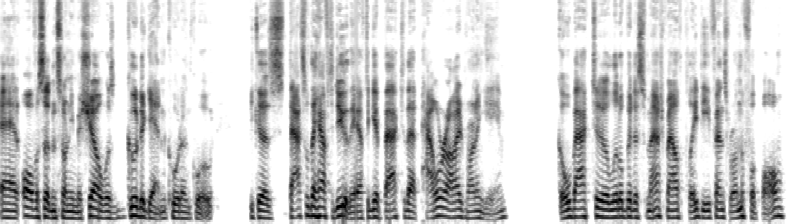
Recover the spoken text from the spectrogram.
And all of a sudden, Sony Michel was good again, quote unquote, because that's what they have to do. They have to get back to that power eyed running game, go back to a little bit of smash mouth, play defense, run the football,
